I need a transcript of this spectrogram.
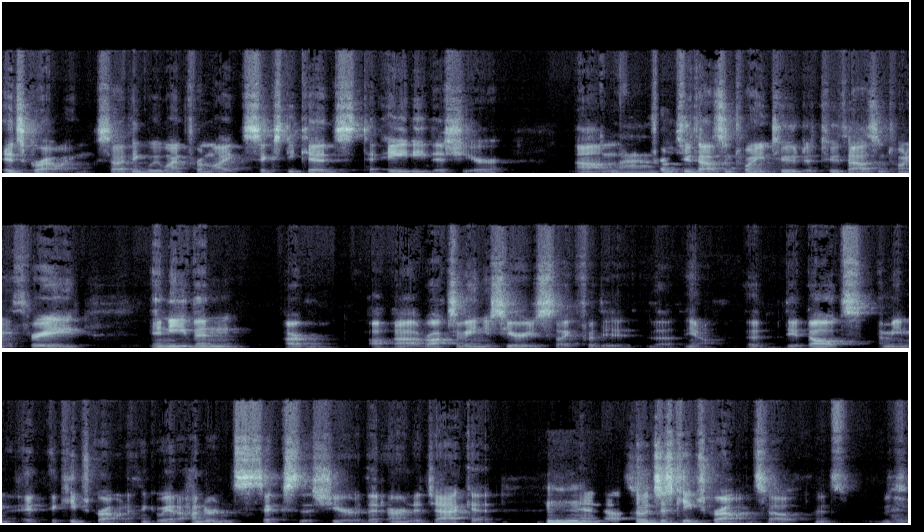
it's growing so i think we went from like 60 kids to 80 this year um, wow. from 2022 to 2023, and even our uh, Roxavania series, like for the the you know the, the adults. I mean, it, it, keeps growing. I think we had 106 this year that earned a jacket, mm-hmm. and uh, so it just keeps growing. So it's, it's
